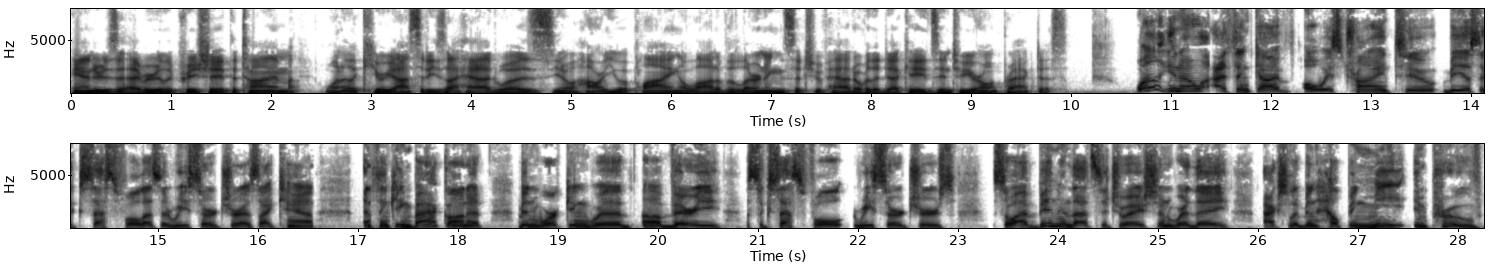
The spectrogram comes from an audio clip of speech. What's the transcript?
Anders, I really appreciate the time. One of the curiosities I had was, you know, how are you applying a lot of the learnings that you've had over the decades into your own practice? Well, you know, I think I've always tried to be as successful as a researcher as I can. And thinking back on it, been working with uh, very successful researchers. So I've been in that situation where they actually been helping me improve.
